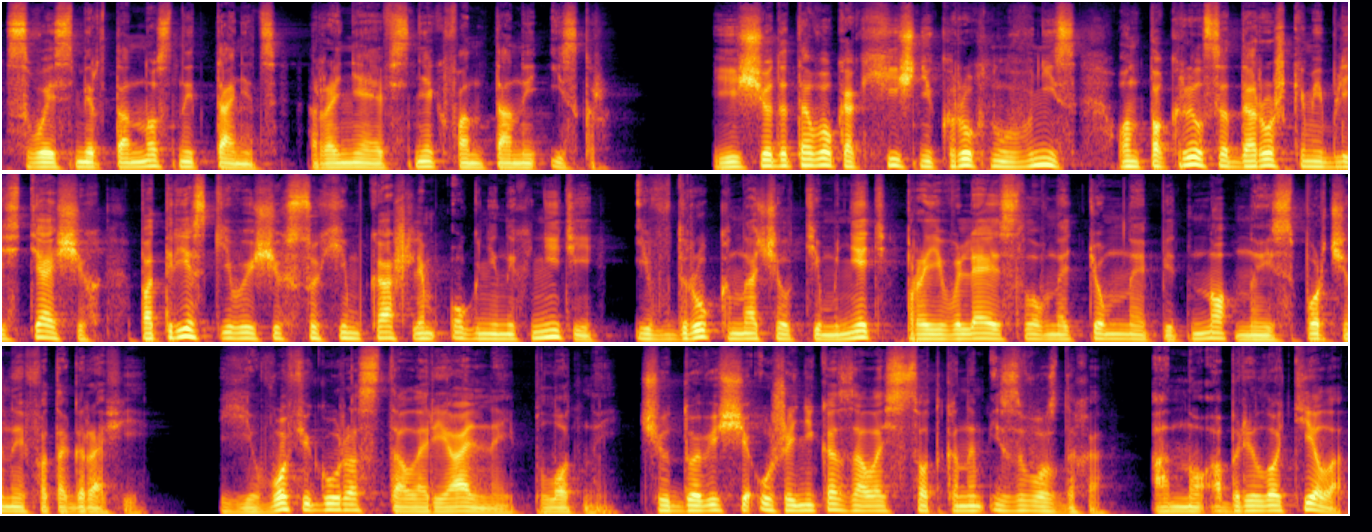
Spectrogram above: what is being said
свой смертоносный танец, роняя в снег фонтаны искр. Еще до того, как хищник рухнул вниз, он покрылся дорожками блестящих, потрескивающих сухим кашлем огненных нитей и вдруг начал темнеть, проявляясь словно темное пятно на испорченной фотографии. Его фигура стала реальной, плотной. Чудовище уже не казалось сотканным из воздуха. Оно обрело тело,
